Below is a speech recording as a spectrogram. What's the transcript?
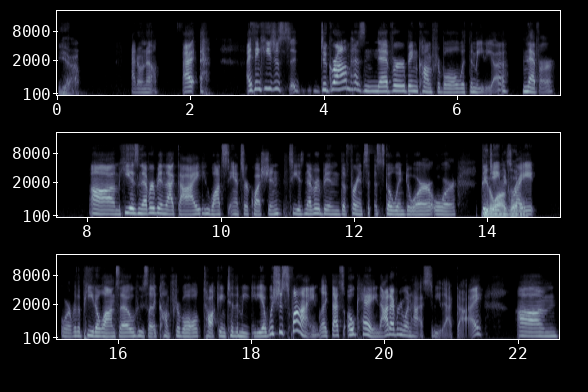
Yeah. I don't know. I I think he just DeGrom has never been comfortable with the media. Never. Um, he has never been that guy who wants to answer questions. He has never been the Francisco Lindor or the Pete David Alonso. Wright or the Pete Alonso who's like comfortable talking to the media, which is fine. Like that's okay. Not everyone has to be that guy. Um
